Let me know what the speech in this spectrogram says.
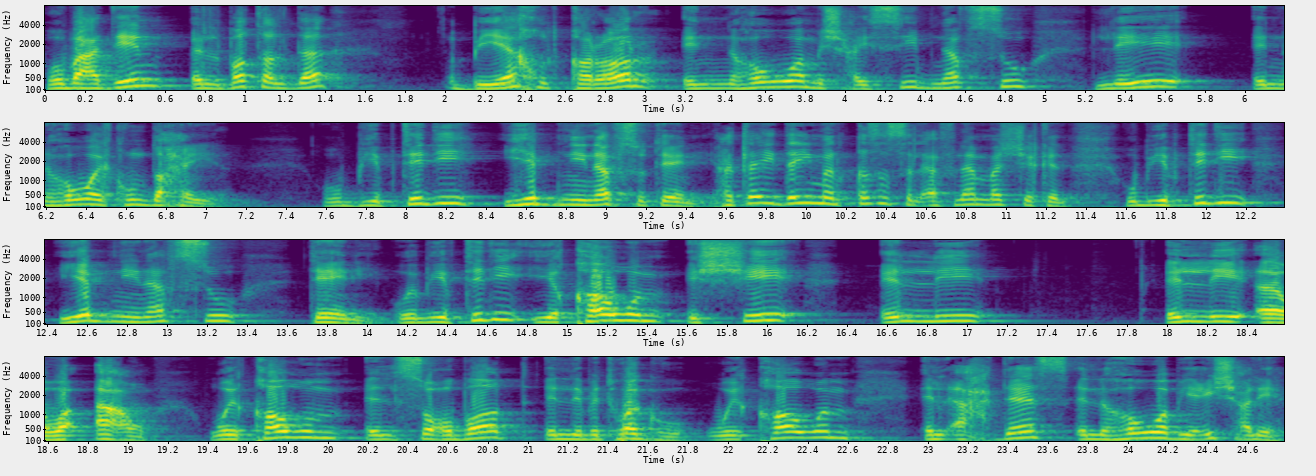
وبعدين البطل ده بياخد قرار إن هو مش هيسيب نفسه لإن هو يكون ضحية. وبيبتدي يبني نفسه تاني. هتلاقي دايما قصص الأفلام ماشية كده. وبيبتدي يبني نفسه تاني. وبيبتدي يقاوم الشيء اللي اللي آه، وقعه. ويقاوم الصعوبات اللي بتواجهه ويقاوم الأحداث اللي هو بيعيش عليها.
